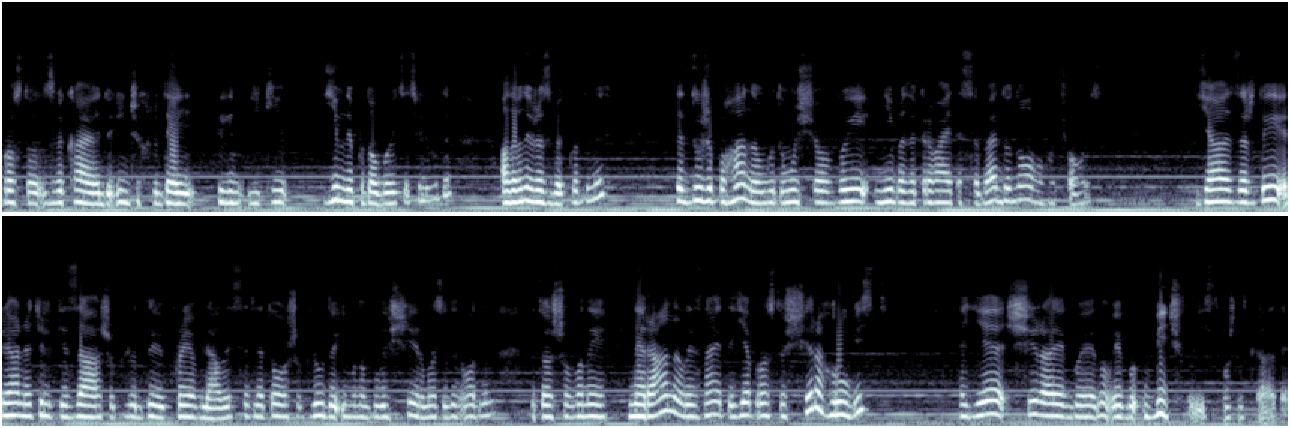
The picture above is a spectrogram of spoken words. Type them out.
просто звикають до інших людей, тим, які їм не подобаються ці люди, але вони вже звикли до них, це дуже погано, тому що ви ніби закриваєте себе до нового чогось. Я завжди реально тільки за, щоб люди проявлялися, для того, щоб люди іменно були щирими з один одним, для того, щоб вони не ранили. Знаєте, є просто щира грубість, є щира, якби ну якби ввічливість, можна сказати.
